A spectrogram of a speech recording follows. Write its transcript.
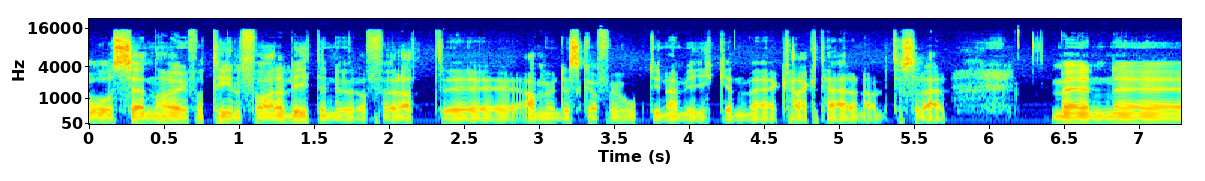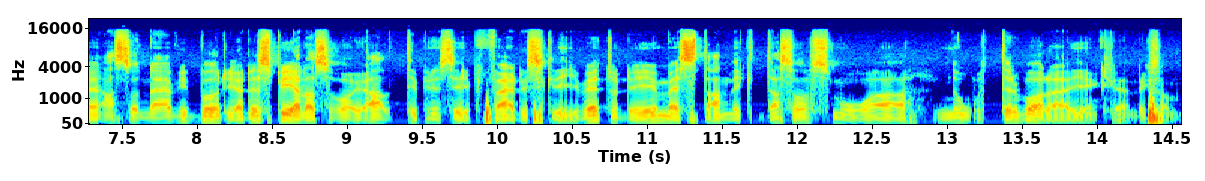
och sen har jag ju fått tillföra lite nu då för att eh, ja, men det ska få ihop dynamiken med karaktärerna och lite sådär. Men eh, alltså när vi började spela så var ju allt i princip färdigskrivet och det är ju mest alltså, små noter bara egentligen. Liksom.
